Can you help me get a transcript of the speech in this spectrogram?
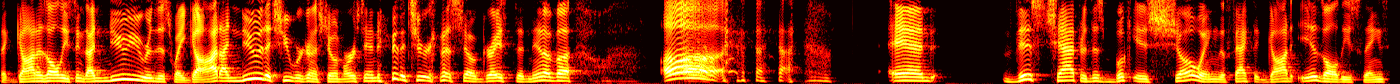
that God has all these things. I knew you were this way, God. I knew that you were going to show mercy. I knew that you were going to show grace to Nineveh. Ah! And this chapter, this book is showing the fact that God is all these things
